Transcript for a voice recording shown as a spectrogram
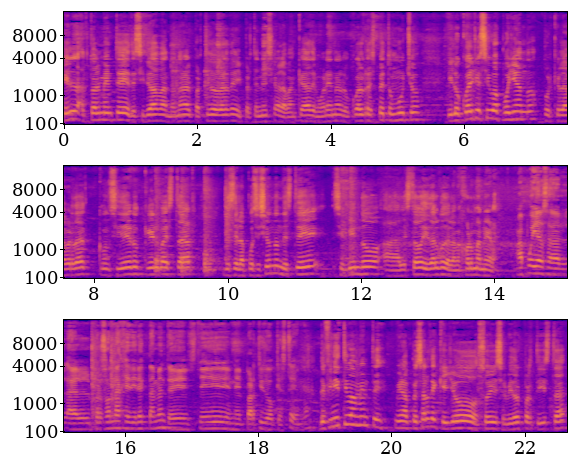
Él actualmente decidió abandonar al Partido Verde y pertenece a la bancada de Morena, lo cual respeto mucho y lo cual yo sigo apoyando porque la verdad considero que él va a estar desde la posición donde esté sirviendo al Estado de Hidalgo de la mejor manera. Apoyas al, al personaje directamente, esté en el partido que esté, ¿no? Definitivamente, mira, a pesar de que yo soy servidor partidista,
